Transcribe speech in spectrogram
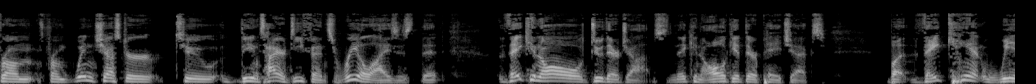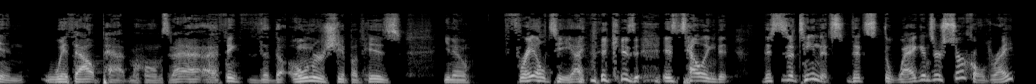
from from Winchester to the entire defense, realizes that they can all do their jobs, they can all get their paychecks, but they can't win without Pat Mahomes. And I, I think the, the ownership of his, you know, frailty, I think is is telling that this is a team that's that's the wagons are circled, right?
